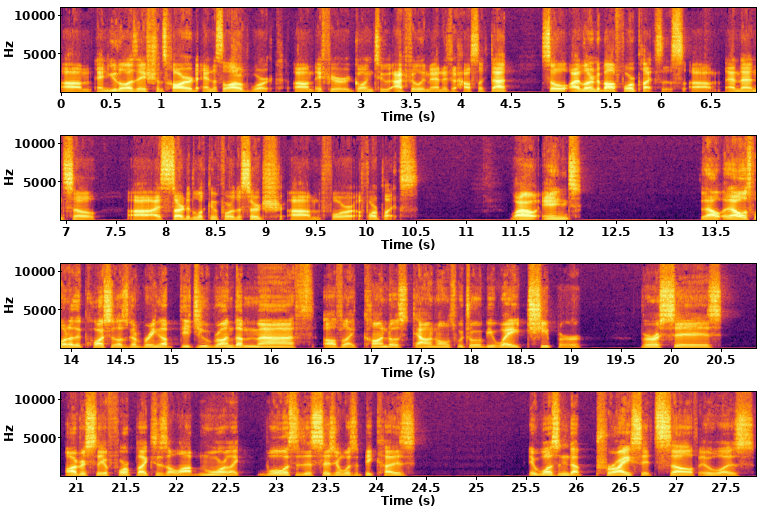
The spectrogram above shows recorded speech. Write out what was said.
Um, and is hard, and it's a lot of work um, if you're going to actively manage a house like that. So I learned about fourplexes, um, and then so uh, I started looking for the search um, for a fourplex. Wow, and that, that was one of the questions I was going to bring up. Did you run the math of like condos, townhomes, which would be way cheaper versus obviously a fourplex is a lot more? Like, what was the decision? Was it because it wasn't the price itself, it was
